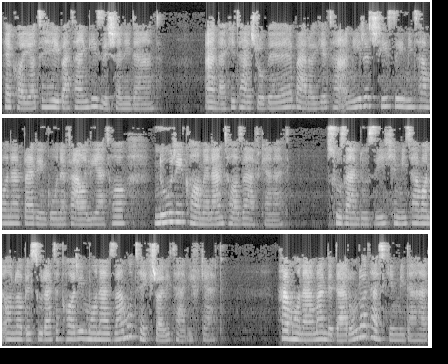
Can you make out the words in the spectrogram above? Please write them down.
حکایات حیبت انگیزی شنیدند. اندکی تجربه برای تعمیر چیزی می‌تواند بر این گونه فعالیت ها نوری کاملا تازه افکند. سوزندوزی که می‌توان آن را به صورت کاری منظم و تکراری تعریف کرد. هم هنرمند درون را تسکین می‌دهد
